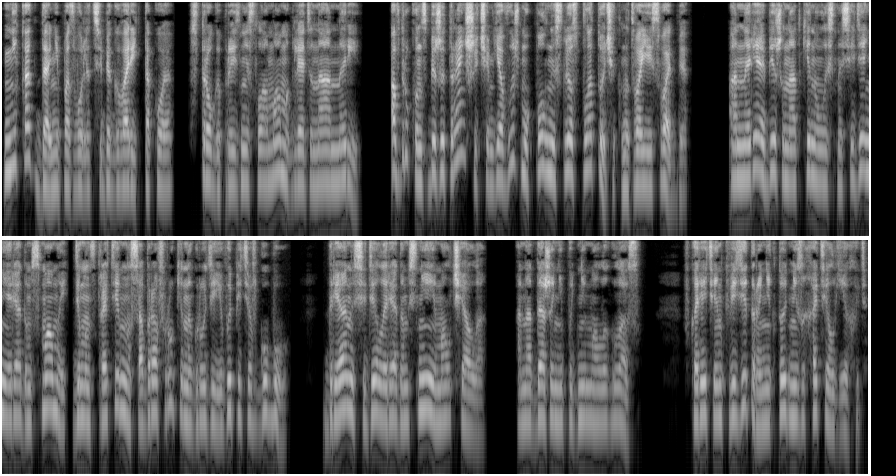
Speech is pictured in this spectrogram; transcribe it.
никогда не позволят себе говорить такое, строго произнесла мама, глядя на Анна Ри. А вдруг он сбежит раньше, чем я выжму полный слез платочек на твоей свадьбе? Анна Ри обиженно откинулась на сиденье рядом с мамой, демонстративно собрав руки на груди и выпитив губу. Дриана сидела рядом с ней и молчала. Она даже не поднимала глаз. В карете инквизитора никто не захотел ехать.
